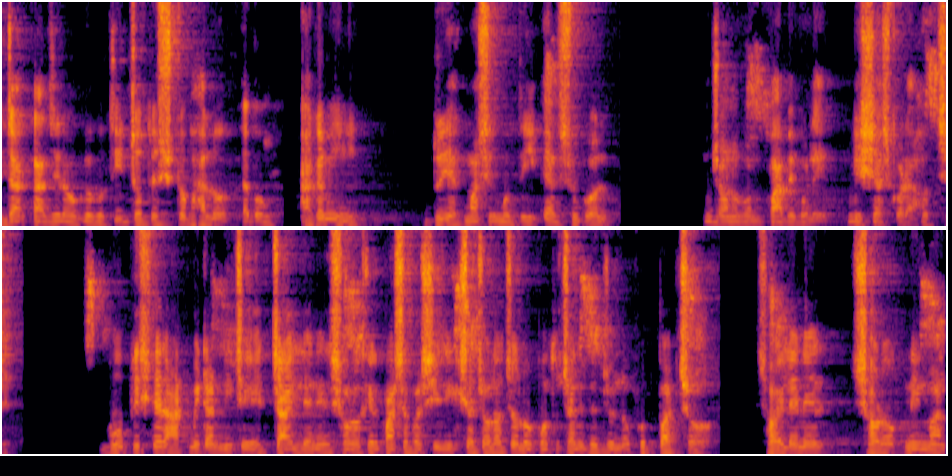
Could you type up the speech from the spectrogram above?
যার কাজের অগ্রগতি যথেষ্ট ভালো এবং আগামী দুই এক মাসের মধ্যেই এর সুফল জনগণ পাবে বলে বিশ্বাস করা হচ্ছে। ভূপৃষ্ঠের আট মিটার নিচে চার লেনের সড়কের পাশাপাশি রিক্সা চলাচল ও পথচারীদের জন্য ফুটপাথ সহ ছয় লেনের সড়ক নির্মাণ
